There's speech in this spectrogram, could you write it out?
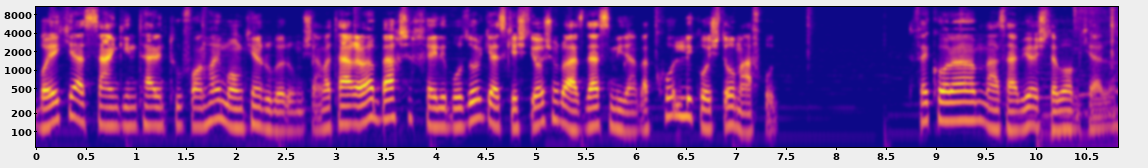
با یکی از سنگین ترین طوفان های ممکن روبرو میشن و تقریبا بخش خیلی بزرگی از کشتیهاشون رو از دست میدن و کلی کشته و مفقود. فکر کنم مذهبی ها اشتباه می‌کردن.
